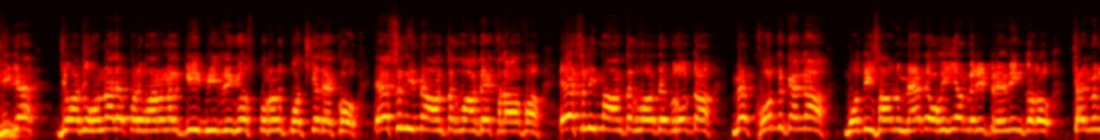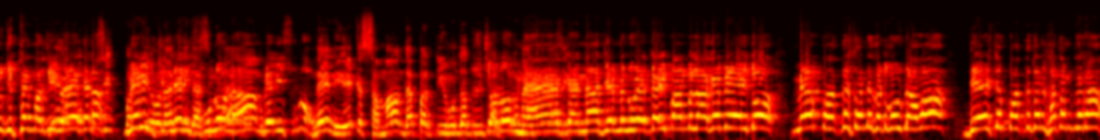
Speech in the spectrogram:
ਠੀਕ ਹੈ ਜੋ ਅੱਜ ਉਹਨਾਂ ਦੇ ਪਰਿਵਾਰਾਂ ਨਾਲ ਕੀ ਬੀਤ ਰਹੀ ਹੈ ਉਸ ਉਹਨਾਂ ਨੂੰ ਪੁੱਛ ਕੇ ਦੇਖੋ। ਇਸ ਲਈ ਮੈਂ ਆਤੰਕਵਾਦ ਦੇ ਖਿਲਾਫ ਆ ਇਸ ਲਈ ਮੈਂ ਆਤੰਕਵਾਦ ਦੇ ਵਿਰੁੱਧ ਆ ਮੈਂ ਖੁਦ ਕਹਿਣਾ ਮੋਦੀ ਸਾਹਿਬ ਨੂੰ ਮੈਂ ਤੇ ਉਹੀ ਆ ਮੇਰੀ ਟ੍ਰੇਨਿੰਗ ਕਰੋ। ਚਾਹੇ ਮੈਨੂੰ ਜਿੱਥੇ ਮਰਜ਼ੀ ਮੈਂ ਕਹਿਣਾ ਮੇਰੀ ਮੇਰੀ ਸੁਣੋ। ਨਾ ਮੇਰੀ ਸੁਣੋ। ਨਹੀਂ ਨਹੀਂ ਇੱਕ ਸਮਾਂ ਹੁੰਦਾ ਭਰਤੀ ਹੁੰਦਾ ਤੁਸੀਂ ਚਲੋ ਮੈਂ। ਕਹਿੰਦਾ ਜੇ ਮੈਨੂੰ ਏਦਾਂ ਹੀ ਬੰਬ ਲਾ ਕੇ ਭੇਜ ਦੋ ਮੈਂ ਪਾਕਿਸਤਾਨ ਦੇ ਖਟਕੋ ਉਡਾਵਾਂ ਦੇਸ਼ ਤੇ ਪਾਕਿਸਤਾਨ ਖਤਮ ਕਰਾਂ।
